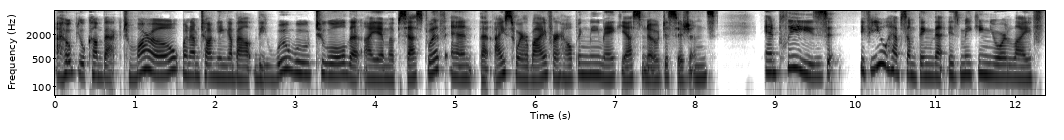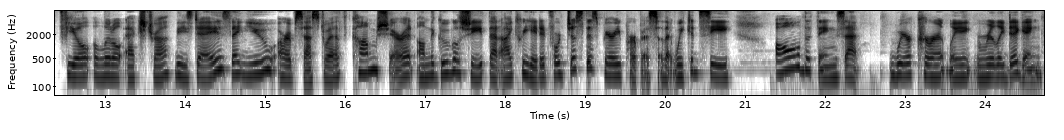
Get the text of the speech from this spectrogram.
I hope you'll come back tomorrow when I'm talking about the woo woo tool that I am obsessed with and that I swear by for helping me make yes no decisions. And please, if you have something that is making your life feel a little extra these days that you are obsessed with, come share it on the Google Sheet that I created for just this very purpose so that we could see all the things that we're currently really digging.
